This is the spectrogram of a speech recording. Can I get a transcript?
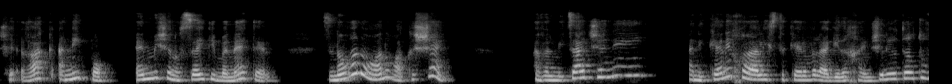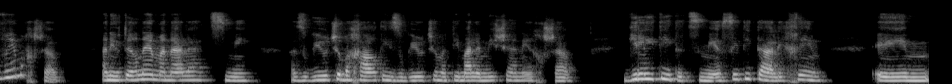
שרק אני פה, אין מי שנושא איתי בנטל. זה נורא נורא נורא קשה. אבל מצד שני, אני כן יכולה להסתכל ולהגיד החיים שלי יותר טובים עכשיו. אני יותר נאמנה לעצמי. הזוגיות שבחרתי היא זוגיות שמתאימה למי שאני עכשיו. גיליתי את עצמי, עשיתי תהליכים, אמ,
